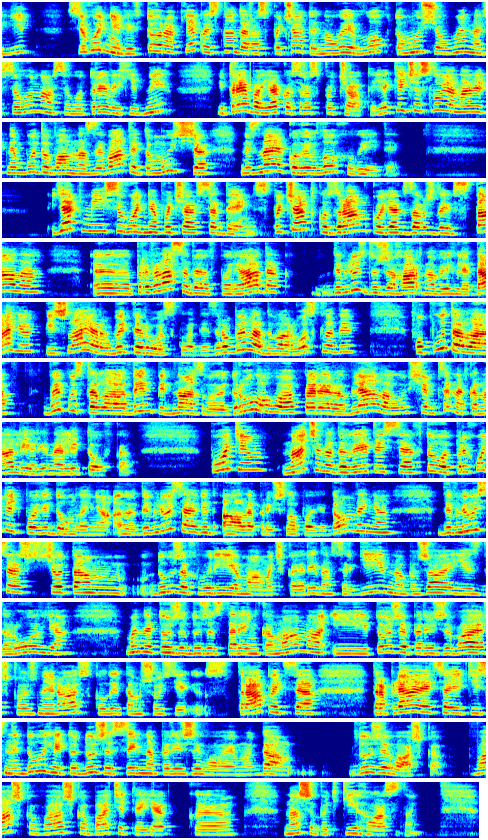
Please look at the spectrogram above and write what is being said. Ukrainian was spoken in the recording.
привіт! Сьогодні вівторок, якось треба розпочати новий влог, тому що в мене всього-навсього три вихідних і треба якось розпочати. Яке число я навіть не буду вам називати, тому що не знаю, коли влог вийде. Як мій сьогодні почався день? Спочатку зранку, як завжди, встала, е, привела себе в порядок. Дивлюсь, дуже гарно виглядаю. Пішла я робити розклади. Зробила два розклади, попутала, випустила один під назвою другого, переробляла. В общем, це на каналі Ірина Літовка. Потім почала дивитися, хто от приходять повідомлення. Е, Дивлюся, від Але прийшло повідомлення. Дивлюся, що там дуже хворіє мамочка Ірина Сергіївна, бажаю їй здоров'я. У мене теж дуже старенька мама, і теж переживаєш кожен раз, коли там щось трапиться, трапляються якісь недуги, то дуже сильно переживаємо. Да, дуже важко. Важко, важко бачити, як е, наші батьки гаснуть.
